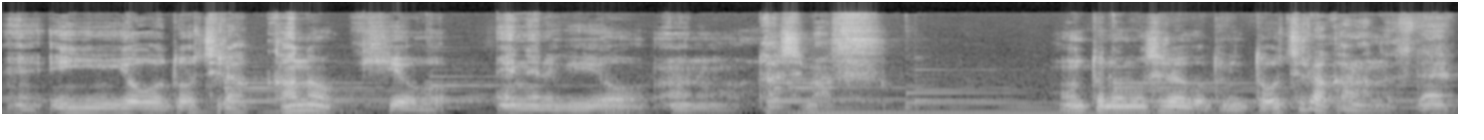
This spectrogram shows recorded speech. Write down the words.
陰陽どちらかの気をエネルギーをあの出します。本当に面白いことにどちらかなんですね。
